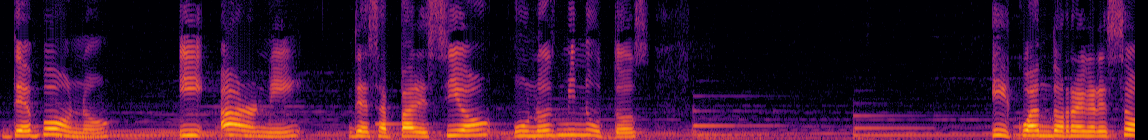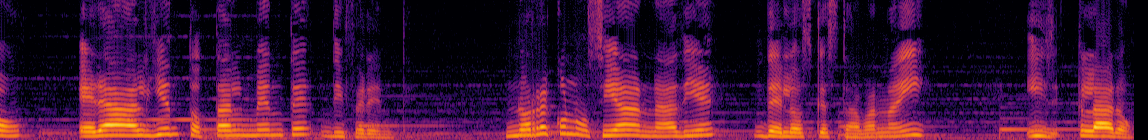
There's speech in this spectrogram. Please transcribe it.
de Bono y Arnie desapareció unos minutos y cuando regresó era alguien totalmente diferente. No reconocía a nadie de los que estaban ahí. Y claro,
